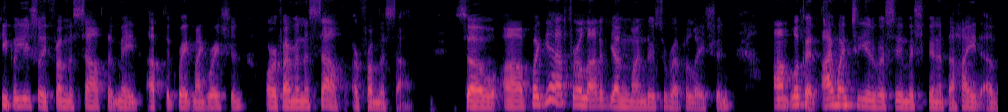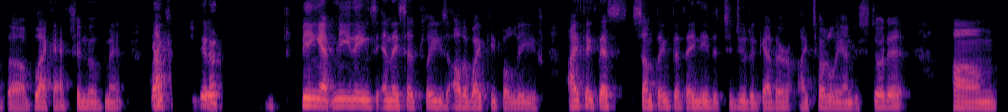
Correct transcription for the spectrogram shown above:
people usually from the South that made up the Great Migration, or if I'm in the South, are from the South. So, uh, but yeah, for a lot of young ones, there's a revelation. Um, look at, I went to University of Michigan at the height of the Black Action Movement. Yeah, did being at meetings and they said, please, all the white people leave. I think that's something that they needed to do together. I totally understood it. Um,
